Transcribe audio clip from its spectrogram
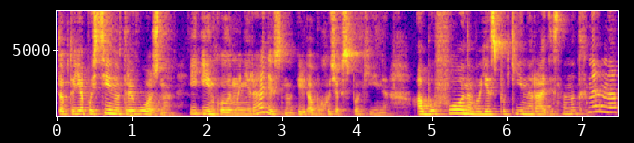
Тобто я постійно тривожна, і інколи мені радісно, або хоча б спокійно, або фоново я спокійна, радісна, натхненна,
